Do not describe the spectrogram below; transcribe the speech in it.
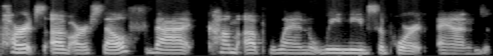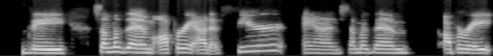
parts of ourself that come up when we need support and they some of them operate out of fear and some of them operate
